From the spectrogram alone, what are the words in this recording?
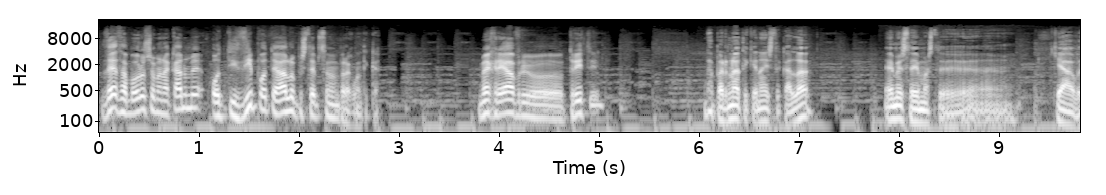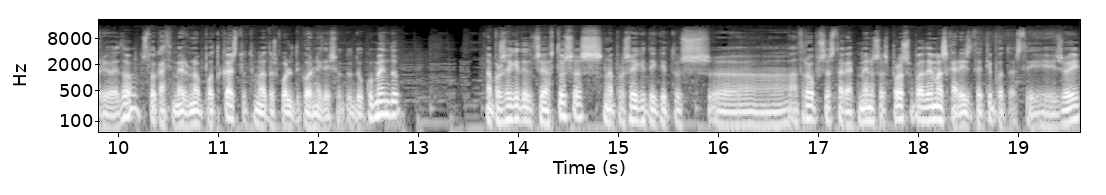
Δεν θα μπορούσαμε να κάνουμε οτιδήποτε άλλο πιστέψτε με πραγματικά. Μέχρι αύριο Τρίτη, να περνάτε και να είστε καλά. Εμείς θα είμαστε ε, και αύριο εδώ, στο καθημερινό podcast του Τμήματος Πολιτικών Ειδήσεων του Ντοκουμέντου. Να προσέχετε τους εαυτούς σας, να προσέχετε και τους ε, ανθρώπους σας, τα αγαπημένα σας πρόσωπα. Δεν μας χαρίζετε τίποτα στη ζωή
